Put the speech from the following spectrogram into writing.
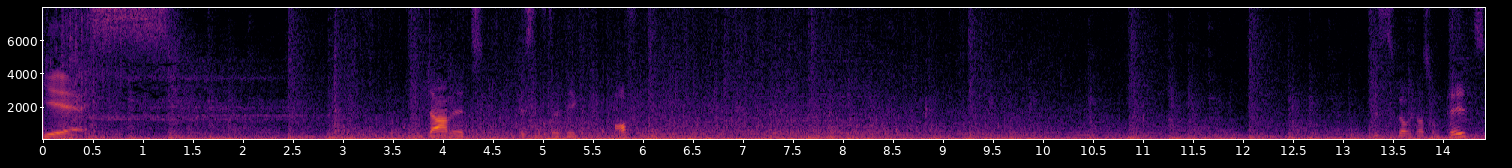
Yes. Und damit ist uns der Weg offen. Was vom Pilz,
